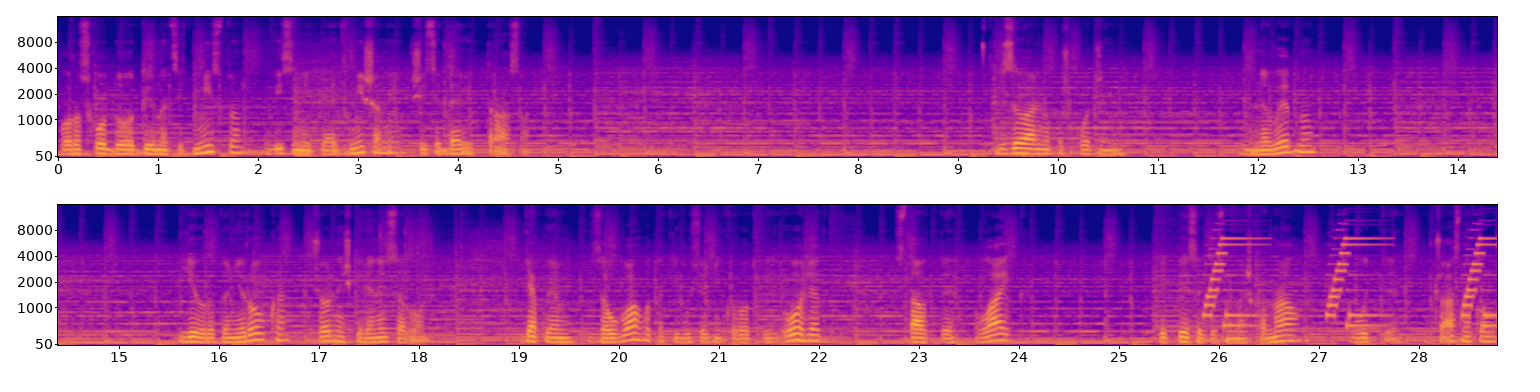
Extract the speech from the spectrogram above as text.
по розходу 11 місто, 8,5 змішаний, 69 траса. Візуально пошкодження не видно. Євротоніровка, чорний шкіряний салон. Дякуємо за увагу. Такий був сьогодні короткий огляд. Ставте лайк, підписуйтесь на наш канал, будьте учасником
